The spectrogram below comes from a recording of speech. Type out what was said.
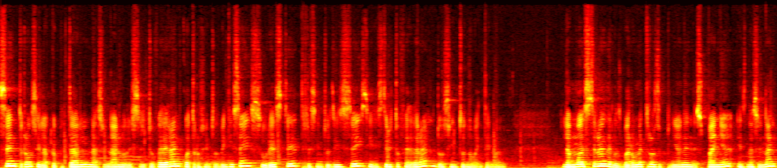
Centros en la capital nacional o Distrito Federal 426, Sureste 316 y Distrito Federal 299. La muestra de los barómetros de opinión en España es nacional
